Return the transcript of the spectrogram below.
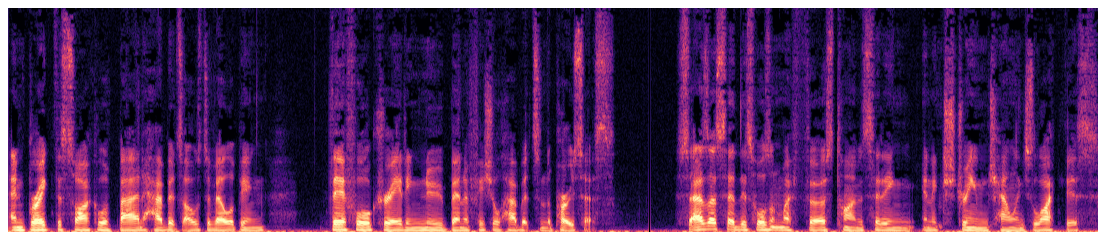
and break the cycle of bad habits I was developing, therefore creating new beneficial habits in the process. So, as I said, this wasn't my first time setting an extreme challenge like this.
